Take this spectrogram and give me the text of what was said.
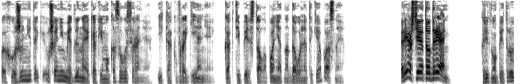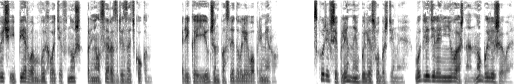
Похоже, не такие уж они медленные, как ему казалось ранее, и как враги они, как теперь стало понятно, довольно-таки опасные. «Режьте эту дрянь!» — крикнул Петрович и первым, выхватив нож, принялся разрезать кокон. Рика и Юджин последовали его примеру. Вскоре все пленные были освобождены. Выглядели они неважно, но были живы,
